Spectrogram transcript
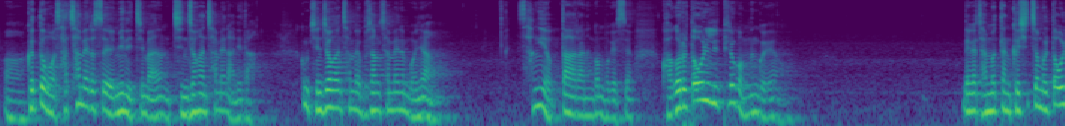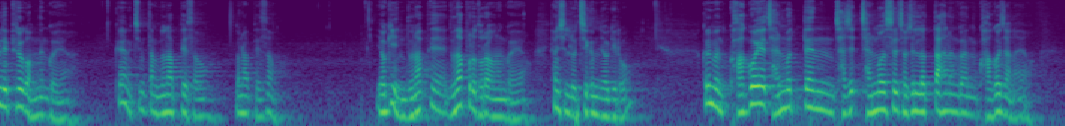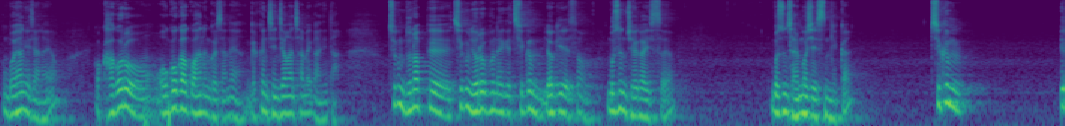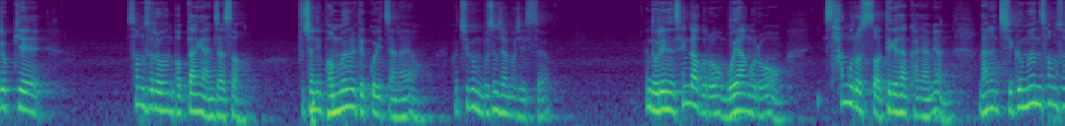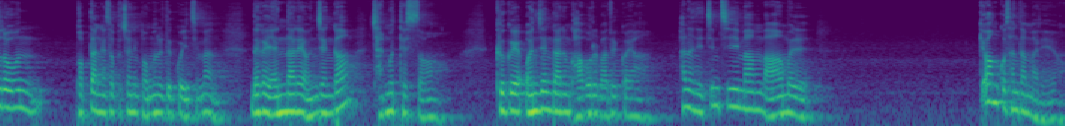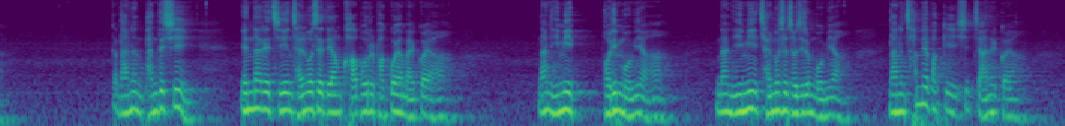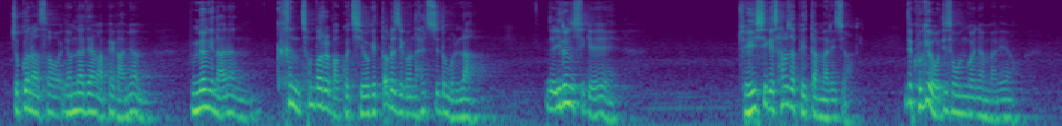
어, 그것도 뭐 사참회로서의 의미는 있지만 진정한 참회는 아니다. 그럼 진정한 참회, 무상 참회는 뭐냐? 상이 없다라는 건 뭐겠어요? 과거를 떠올릴 필요가 없는 거예요. 내가 잘못한 그 시점을 떠올릴 필요가 없는 거예요. 그냥 지금 딱 눈앞에서 눈앞에서 여기 눈앞에 눈앞으로 돌아오는 거예요. 현실로 지금 여기로. 그러면 과거에 잘못된 자지, 잘못을 저질렀다 하는 건 과거잖아요. 모양이잖아요. 과거로 오고 가고 하는 거잖아요. 그러니까 그건 진정한 참회가 아니다. 지금 눈앞에 지금 여러분에게 지금 여기에서 무슨 죄가 있어요? 무슨 잘못이 있습니까? 지금 이렇게 성스러운 법당에 앉아서 부처님 법문을 듣고 있잖아요. 그 지금 무슨 잘못이 있어요? 근데 우리는 생각으로 모양으로 상으로서 어떻게 생각하냐면 나는 지금은 성스러운 법당에서 부처님 법문을 듣고 있지만 내가 옛날에 언젠가 잘못했어. 그거에 언젠가는 과보를 받을 거야 하는 이 찜찜한 마음을 껴안고 산단 말이에요 그러니까 나는 반드시 옛날에 지은 잘못에 대한 과보를 받고야 말 거야. 난 이미 버린 몸이야. 난 이미 잘못을 저지른 몸이야. 나는 참회받기 쉽지 않을 거야. 죽고 나서 염라대왕 앞에 가면 분명히 나는 큰 천벌을 받고 지옥에 떨어지거나 할지도 몰라. 이런 식의 죄의식에 사로잡혀 있단 말이죠. 근데 그게 어디서 온 거냔 말이에요.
